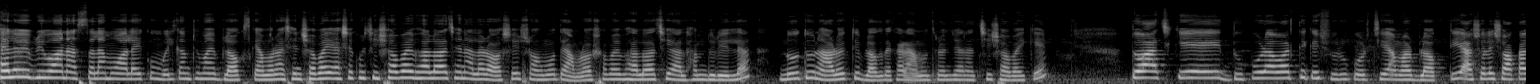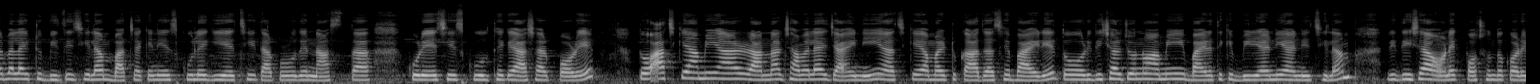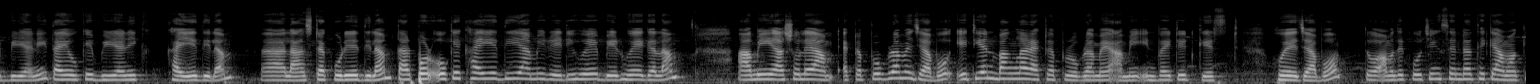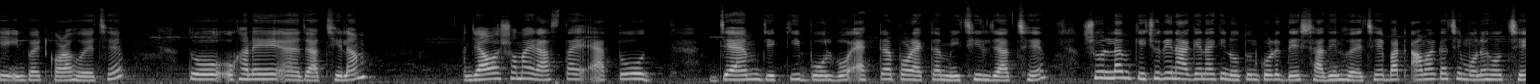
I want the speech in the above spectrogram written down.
Hello everyone আসসালামু আলাইকুম welcome to my blogs কেমন আছেন সবাই? আশা করছি সবাই ভালো আছেন। আল্লাহর অশেষ সহমতে আমরাও সবাই ভালো আছি। আলহামদুলিল্লাহ। নতুন আরও একটি ব্লগ দেখার আমন্ত্রণ জানাচ্ছি সবাইকে। তো আজকে দুপুর আওয়ার থেকে শুরু করছি আমার ব্লগটি। আসলে সকালবেলা একটু বিজি ছিলাম, বাচ্চাকে নিয়ে স্কুলে গিয়েছি, তারপর ওদের নাস্তা করিয়েছি স্কুল থেকে আসার পরে। তো আজকে আমি আর রান্নার ঝামেলায় যাইনি, আজকে আমার একটু কাজ আছে বাইরে। তো রিদিশার জন্য আমি বাইরে থেকে বিরিয়ানি আনিয়েছিলাম রিদিশা অনেক পছন্দ করে বিরিয়ানি, তাই ওকে বিরিয়ানি খাইয়ে দিলাম লাঞ্চটা করিয়ে দিলাম। তারপর ওকে খাইয়ে দিয়ে আমি রেডি হয়ে বের হয়ে গেলাম। আমি আসলে একটা প্রোগ্রামে যাব। এটিএন বাংলার একটা প্রোগ্রামে আমি ইনভাইটেড গেস্ট হয়ে যাব। তো আমাদের কোচিং সেন্টার থেকে আমাকে ইনভাইট করা হয়েছে। তো ওখানে যাচ্ছিলাম। যাওয়ার সময় রাস্তায় এত জ্যাম যে কি বলব, একটার পর একটা মিছিল যাচ্ছে। শুনলাম কিছুদিন আগে নাকি নতুন করে দেশ স্বাধীন হয়েছে বাট আমার কাছে মনে হচ্ছে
